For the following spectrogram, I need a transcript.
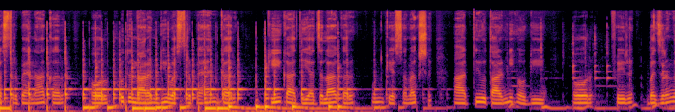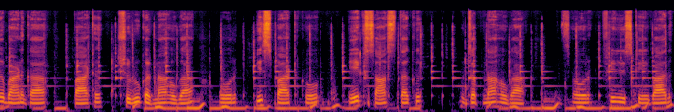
वस्त्र पहनाकर और खुद नारंगी वस्त्र पहनकर घी का दिया जलाकर उनके समक्ष आरती उतारनी होगी और फिर बजरंग बाण का पाठ शुरू करना होगा और इस पाठ को एक सांस तक जपना होगा और फिर इसके बाद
